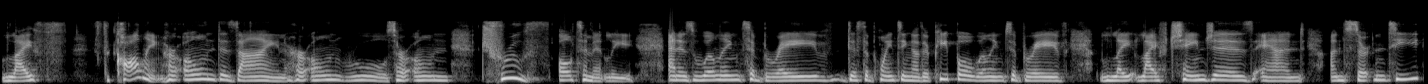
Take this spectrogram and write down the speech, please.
life calling, her own design, her own rules, her own truth ultimately, and is willing to brave disappointing other people, willing to brave late life changes and uncertainty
